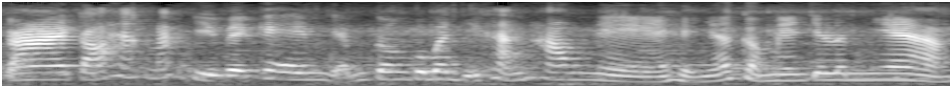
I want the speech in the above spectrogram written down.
Ai có thắc mắc gì về cái em giảm cân của bên chị Khanh không nè? Thì nhớ comment cho Linh nha.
